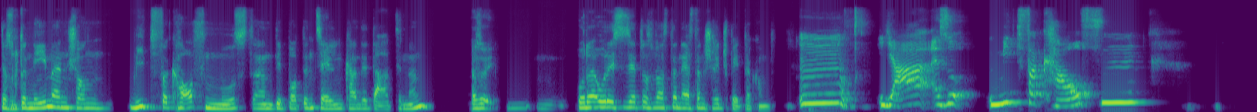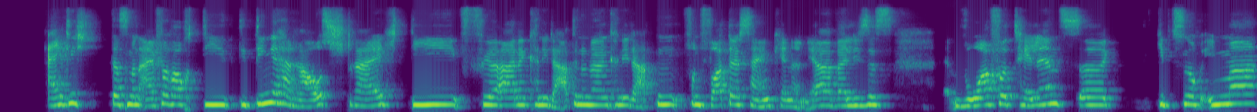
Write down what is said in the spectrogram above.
das Unternehmen schon mitverkaufen musst an die potenziellen Kandidatinnen? Also, oder, oder ist es etwas, was dann erst einen Schritt später kommt? Mm, ja, also mitverkaufen, eigentlich, dass man einfach auch die, die Dinge herausstreicht, die für eine Kandidatin oder einen Kandidaten von Vorteil sein können. Ja, weil dieses War for Talents äh, gibt's noch immer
